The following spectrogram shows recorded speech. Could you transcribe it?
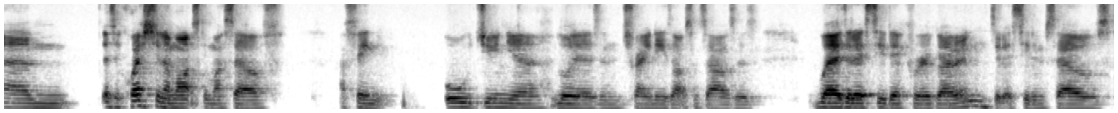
Um, there's a question I'm asking myself. I think all junior lawyers and trainees, arts and sciences, where do they see their career going? Do they see themselves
